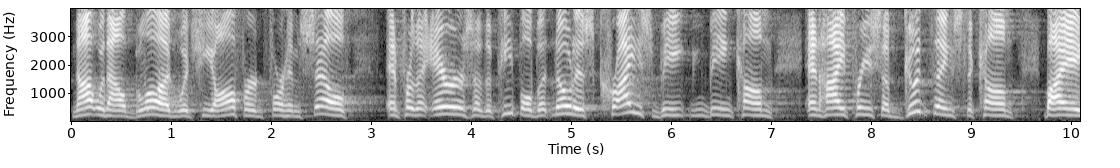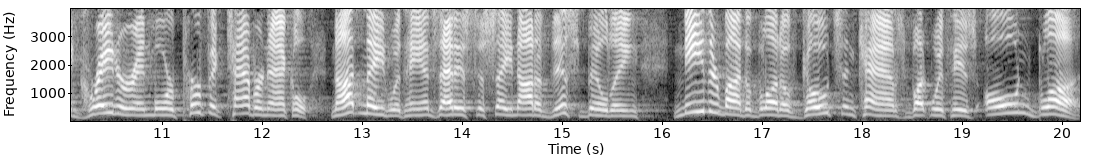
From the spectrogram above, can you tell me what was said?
not without blood, which he offered for himself and for the errors of the people. But notice Christ being, being come and high priest of good things to come by a greater and more perfect tabernacle, not made with hands, that is to say, not of this building, neither by the blood of goats and calves, but with his own blood.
